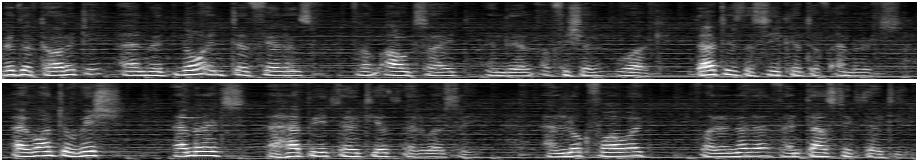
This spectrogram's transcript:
with authority and with no interference from outside in their official work. That is the secret of Emirates. I want to wish Emirates a happy 30th anniversary and look forward for another fantastic 30.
